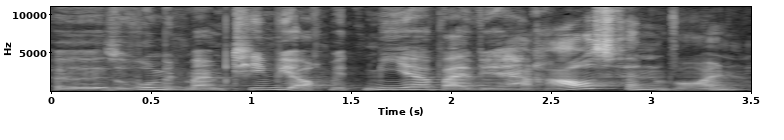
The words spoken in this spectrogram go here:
äh, sowohl mit meinem Team wie auch mit mir, weil wir herausfinden wollen,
